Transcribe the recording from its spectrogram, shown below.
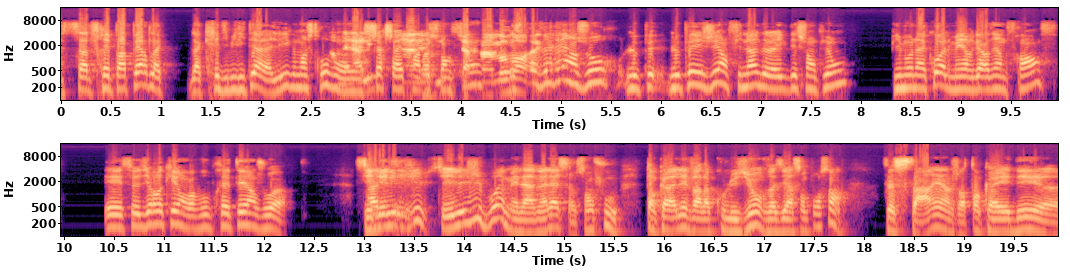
ça ne ferait pas perdre la, crédibilité à la Ligue. Moi, je trouve, on cherche à être en expansion. On verrait un jour le, le PSG en finale de la Ligue des Champions, puis Monaco a le meilleur gardien de France, et se dire, ok, on va vous prêter un joueur. C'est illégible, c'est illégible, ouais, mais la MLS, elle s'en fout. Tant qu'à aller vers la collusion, vas-y à 100%. Ça, ça sert à rien. Genre, tant qu'à aider, euh,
